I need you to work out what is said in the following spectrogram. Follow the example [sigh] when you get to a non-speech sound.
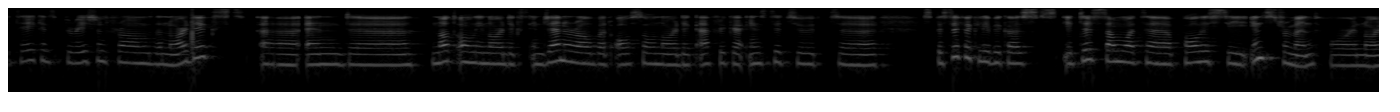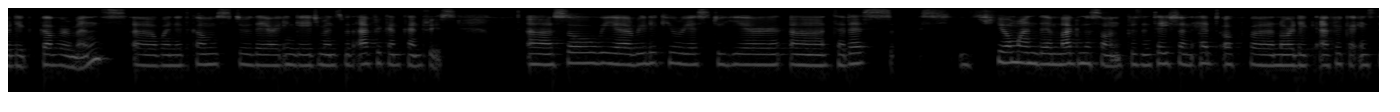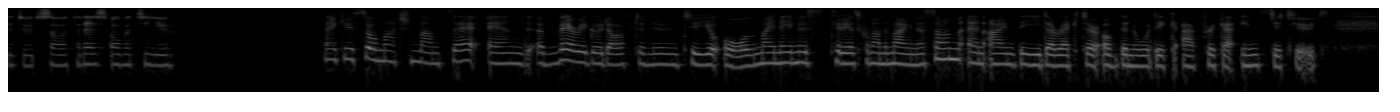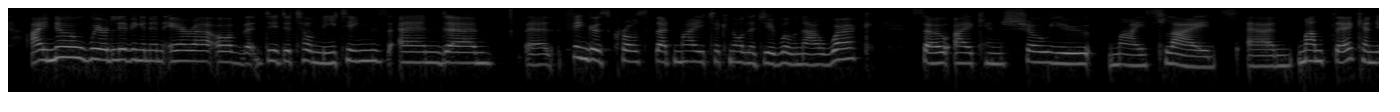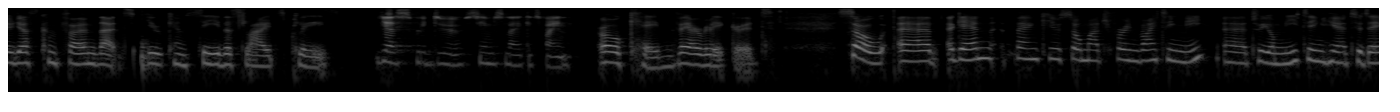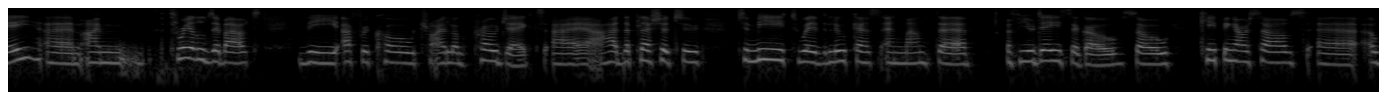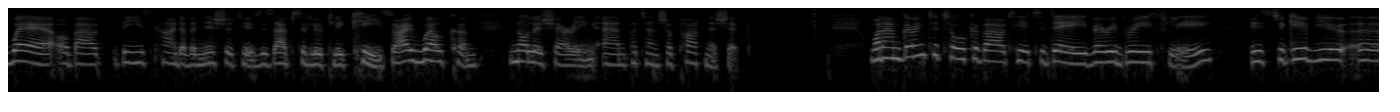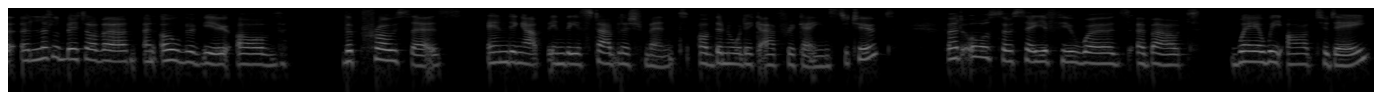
we take inspiration from the Nordics uh, and uh, not only Nordics in general, but also Nordic Africa Institute uh, specifically because it is somewhat a policy instrument for Nordic governments uh, when it comes to their engagements with African countries. Uh, so we are really curious to hear uh, Therése Sjömander Magnusson presentation, head of Nordic Africa Institute. So Therése, over to you. Thank you so much, Mante, and a very good afternoon to you all. My name is Therése Sjömander Magnusson, and I'm the director of the Nordic Africa Institute. I know we're living in an era of digital meetings, and um, uh, fingers crossed that my technology will now work so I can show you my slides. And Mante, can you just confirm that you can see the slides, please? Yes, we do. Seems like it's fine. Okay, very good. So uh, again, thank you so much for inviting me uh, to your meeting here today. Um, I'm thrilled about the AfriKo Trialogue project. I, I, had the pleasure to to meet with Lucas and Mante a few days ago. So keeping ourselves uh, aware about these kind of initiatives is absolutely key. So I welcome knowledge sharing and potential partnership. What I'm going to talk about here today very briefly is to give you a, a little bit of a, an overview of the process ending up in the establishment of the Nordic Africa Institute, but also say a few words about where we are today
